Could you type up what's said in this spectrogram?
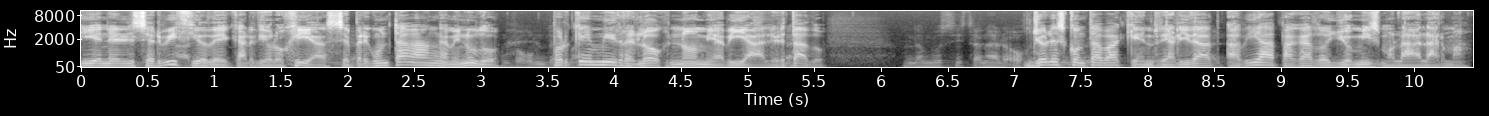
Y en el servicio de cardiología se preguntaban a menudo por qué mi reloj no me había alertado. Yo les contaba que en realidad había apagado yo mismo la alarma.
